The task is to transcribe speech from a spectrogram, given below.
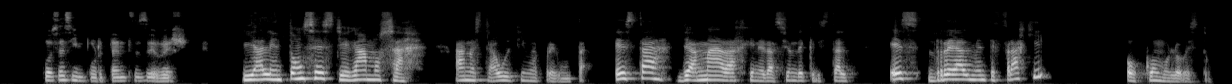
cosas importantes de ver. Y al entonces llegamos a, a nuestra última pregunta. ¿Esta llamada generación de cristal es realmente frágil o cómo lo ves tú?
